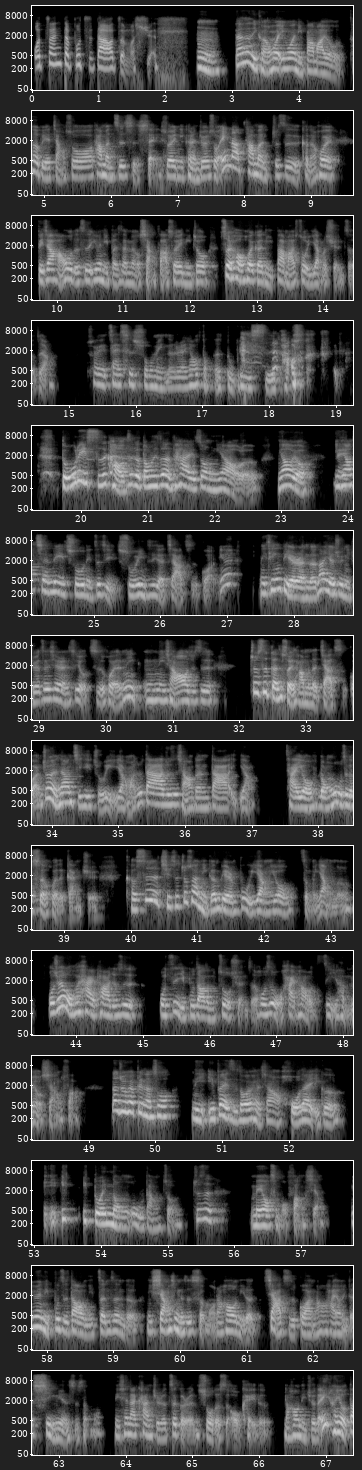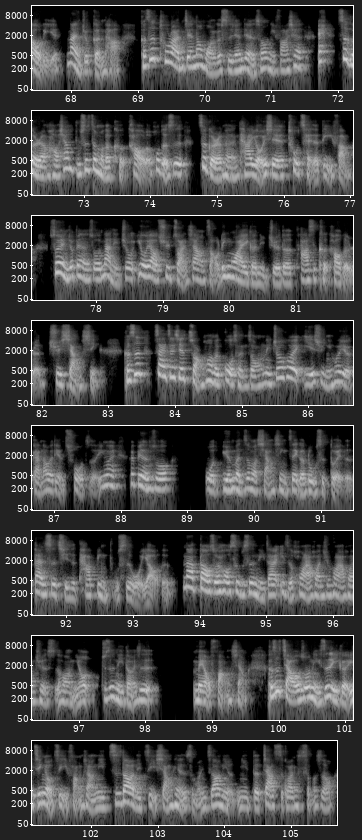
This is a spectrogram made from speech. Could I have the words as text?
我真的不知道要怎么选。嗯，但是你可能会因为你爸妈有特别讲说他们支持谁，所以你可能就会说，哎，那他们就是可能会比较好，或者是因为你本身没有想法，所以你就最后会跟你爸妈做一样的选择，这样。所以再次说明的人要懂得独立思考，独立思考这个东西真的太重要了。你要有，一定要建立出你自己属于你自己的价值观，因为你听别人的，那也许你觉得这些人是有智慧的，你你想要就是。就是跟随他们的价值观，就很像集体主义一样嘛，就大家就是想要跟大家一样，才有融入这个社会的感觉。可是其实就算你跟别人不一样，又怎么样呢？我觉得我会害怕，就是我自己不知道怎么做选择，或是我害怕我自己很没有想法，那就会变成说，你一辈子都会很像活在一个一一一堆浓雾当中，就是没有什么方向。因为你不知道你真正的你相信的是什么，然后你的价值观，然后还有你的信念是什么。你现在看觉得这个人说的是 OK 的，然后你觉得诶很有道理，那你就跟他。可是突然间到某一个时间点的时候，你发现诶这个人好像不是这么的可靠了，或者是这个人可能他有一些凸槌的地方，所以你就变成说，那你就又要去转向找另外一个你觉得他是可靠的人去相信。可是，在这些转换的过程中，你就会，也许你会有感到有点挫折，因为会变成说，我原本这么相信这个路是对的，但是其实它并不是我要的。那到最后，是不是你在一直换来换去、换来换去的时候，你又就是你等于是没有方向？可是，假如说你是一个已经有自己方向，你知道你自己相信的是什么，你知道你你的价值观是什么时候，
